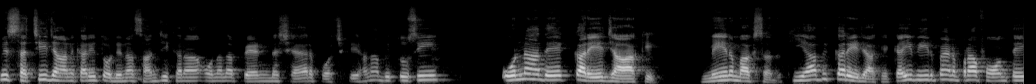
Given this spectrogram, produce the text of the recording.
ਵੀ ਸੱਚੀ ਜਾਣਕਾਰੀ ਤੁਹਾਡੇ ਨਾਲ ਸਾਂਝੀ ਕਰਾਂ, ਉਹਨਾਂ ਦਾ ਪਿੰਡ, ਸ਼ਹਿਰ ਪੁੱਛ ਕੇ ਹਨਾ, ਵੀ ਤੁਸੀਂ ਉਹਨਾਂ ਦੇ ਘਰੇ ਜਾ ਕੇ ਮੇਨ ਮਕਸਦ ਕੀ ਆ ਵੀ ਘਰੇ ਜਾ ਕੇ ਕਈ ਵੀਰ ਭੈਣ ਭਰਾ ਫੋਨ ਤੇ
